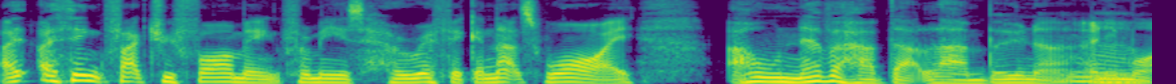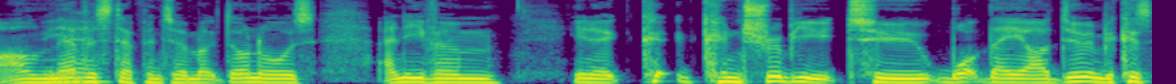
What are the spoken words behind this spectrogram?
I, I think factory farming for me is horrific, and that's why I'll never have that lamb bhuna mm, anymore. I'll never yeah. step into a McDonald's and even you know c- contribute to what they are doing because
